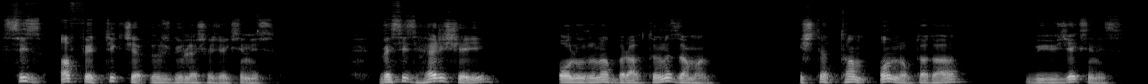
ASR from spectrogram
Siz affettikçe özgürleşeceksiniz. Ve siz her şeyi oluruna bıraktığınız zaman işte tam o noktada büyüyeceksiniz.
